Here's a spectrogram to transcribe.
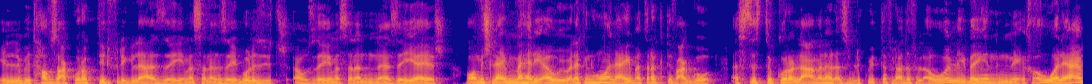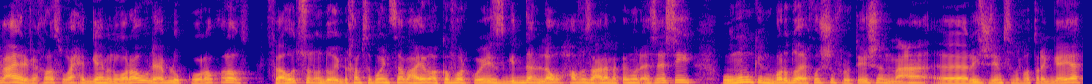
اللي بتحافظ على الكوره كتير في رجلها زي مثلا زي بوليسيتش أو زي مثلا زياش هو مش لعيب مهاري قوي ولكن هو لعيب attractive على الجون. assist الكوره اللي عملها لازبيليكويتا في الهدف الأول يبين إن هو لاعب عارف يعني خلاص واحد جاي من وراه ولعب له الكورة وخلاص. فهودسون أودوي ب 5.7 هيبقى cover كويس جدا لو حافظ على مكانه الأساسي وممكن برضه هيخش في rotation مع آه، ريس جيمس في الفترة الجاية.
